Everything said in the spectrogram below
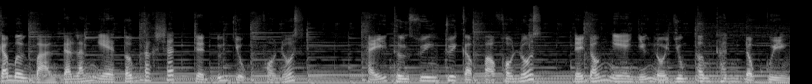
Cảm ơn bạn đã lắng nghe tóm tắt sách trên ứng dụng Phonos. Hãy thường xuyên truy cập vào Phonos để đón nghe những nội dung âm thanh độc quyền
